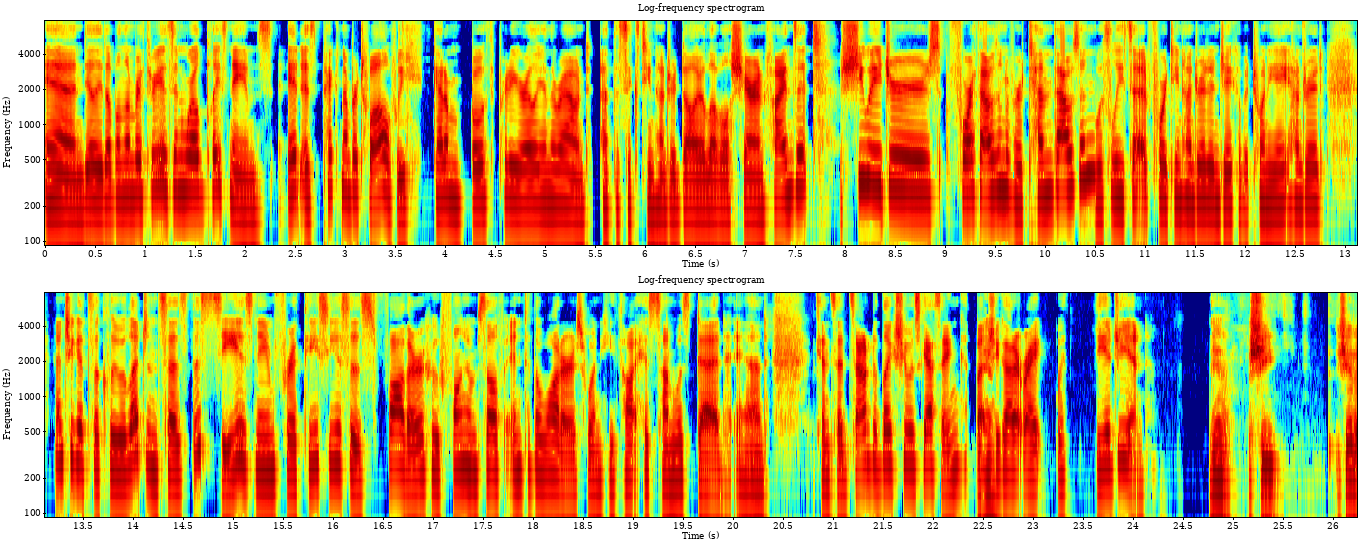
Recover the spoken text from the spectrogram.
And daily double number three is in world place names. It is pick number 12. We get them both pretty early in the round. At the $1,600 level, Sharon finds it. She wagers 4000 of her 10000 with Lisa at 1400 and Jacob at 2800 And she gets the clue. Legend says this sea is named for Theseus's father who flung himself into the waters when he thought his son was dead. And Ken said sounded like she was guessing, but Yeah. she got it right with the Aegean. Yeah, she she had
